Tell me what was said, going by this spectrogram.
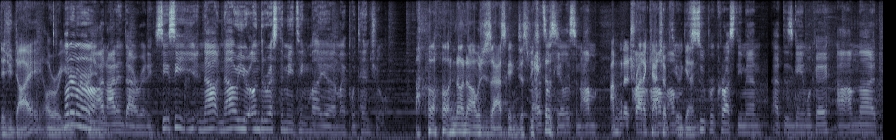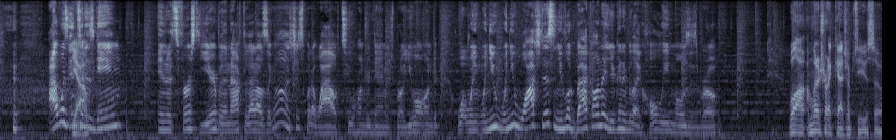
did you die or? are no, no, no, no, no. You... I, I, didn't die already. See, see, now, now you're underestimating my, uh, my potential. Oh no, no, I was just asking, just because. That's okay. Listen, I'm. I'm gonna try to catch I'm, up to you again. I'm super crusty, man, at this game. Okay, I'm not. I was into yeah. this game in its first year, but then after that, I was like, oh, it's just what a wow, 200 damage, bro. You won't under. What when when you when you watch this and you look back on it, you're gonna be like, holy Moses, bro. Well, I'm gonna try to catch up to you. So.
